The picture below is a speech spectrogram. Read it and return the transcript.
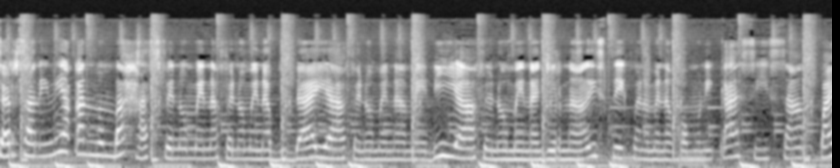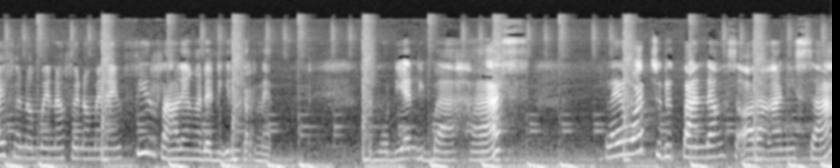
Sersan ini akan membahas fenomena-fenomena budaya, fenomena media, fenomena jurnalistik, fenomena komunikasi, sampai fenomena-fenomena yang viral yang ada di internet. Kemudian dibahas lewat sudut pandang seorang Anissa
